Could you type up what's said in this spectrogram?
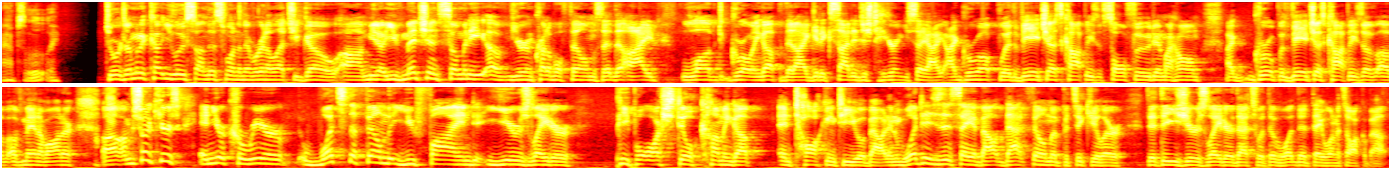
Absolutely. George, I'm going to cut you loose on this one, and then we're going to let you go. Um, you know, you've mentioned so many of your incredible films that, that I loved growing up that I get excited just hearing you say. I, I, grew up with VHS copies of Soul Food in my home. I grew up with VHS copies of, of, of Man of Honor. Uh, I'm just sort of curious, in your career, what's the film that you find years later people are still coming up and talking to you about? And what does it say about that film in particular that these years later, that's what, the, what that they want to talk about?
